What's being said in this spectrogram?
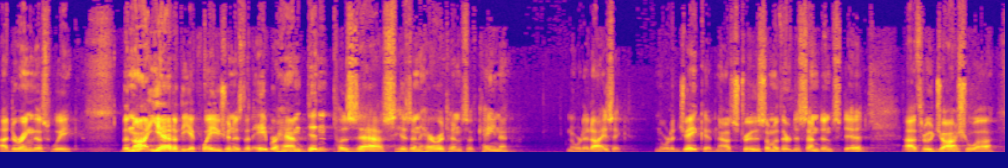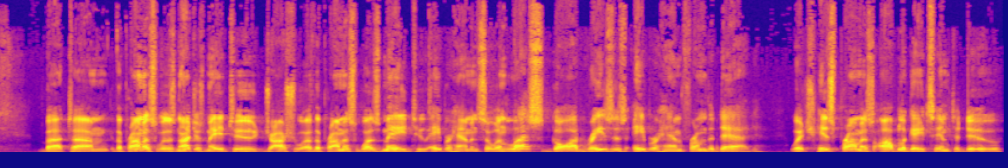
uh, during this week. The not yet of the equation is that Abraham didn't possess his inheritance of Canaan, nor did Isaac, nor did Jacob. Now, it's true, some of their descendants did uh, through Joshua, but um, the promise was not just made to Joshua, the promise was made to Abraham. And so, unless God raises Abraham from the dead, which his promise obligates him to do,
